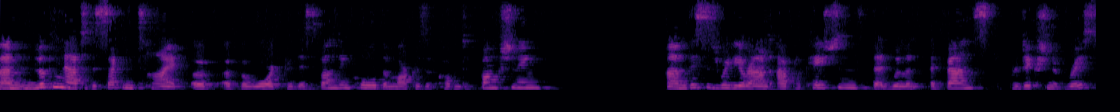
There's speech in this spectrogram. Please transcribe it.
Um, looking now to the second type of, of award for this funding call, the markers of cognitive functioning. Um, this is really around applications that will advance prediction of risk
